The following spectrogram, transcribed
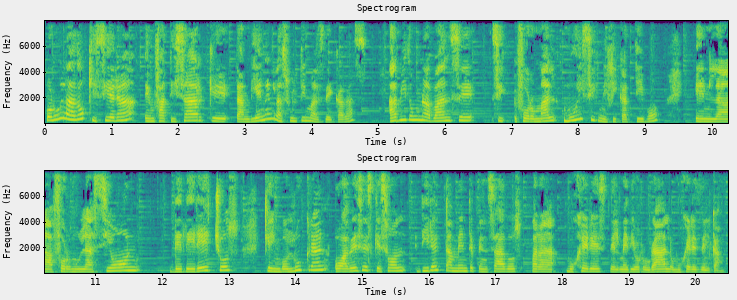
por un lado quisiera enfatizar que también en las últimas décadas ha habido un avance formal muy significativo en la formulación de derechos que involucran o a veces que son directamente pensados para mujeres del medio rural o mujeres del campo.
